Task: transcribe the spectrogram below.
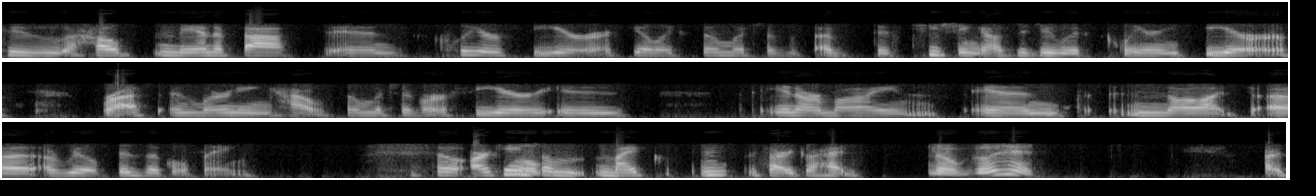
to help manifest and clear fear. I feel like so much of, of this teaching has to do with clearing fear for us and learning how so much of our fear is in our minds and not a, a real physical thing. So Archangel well, Mike, mm, sorry, go ahead. No, go ahead.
